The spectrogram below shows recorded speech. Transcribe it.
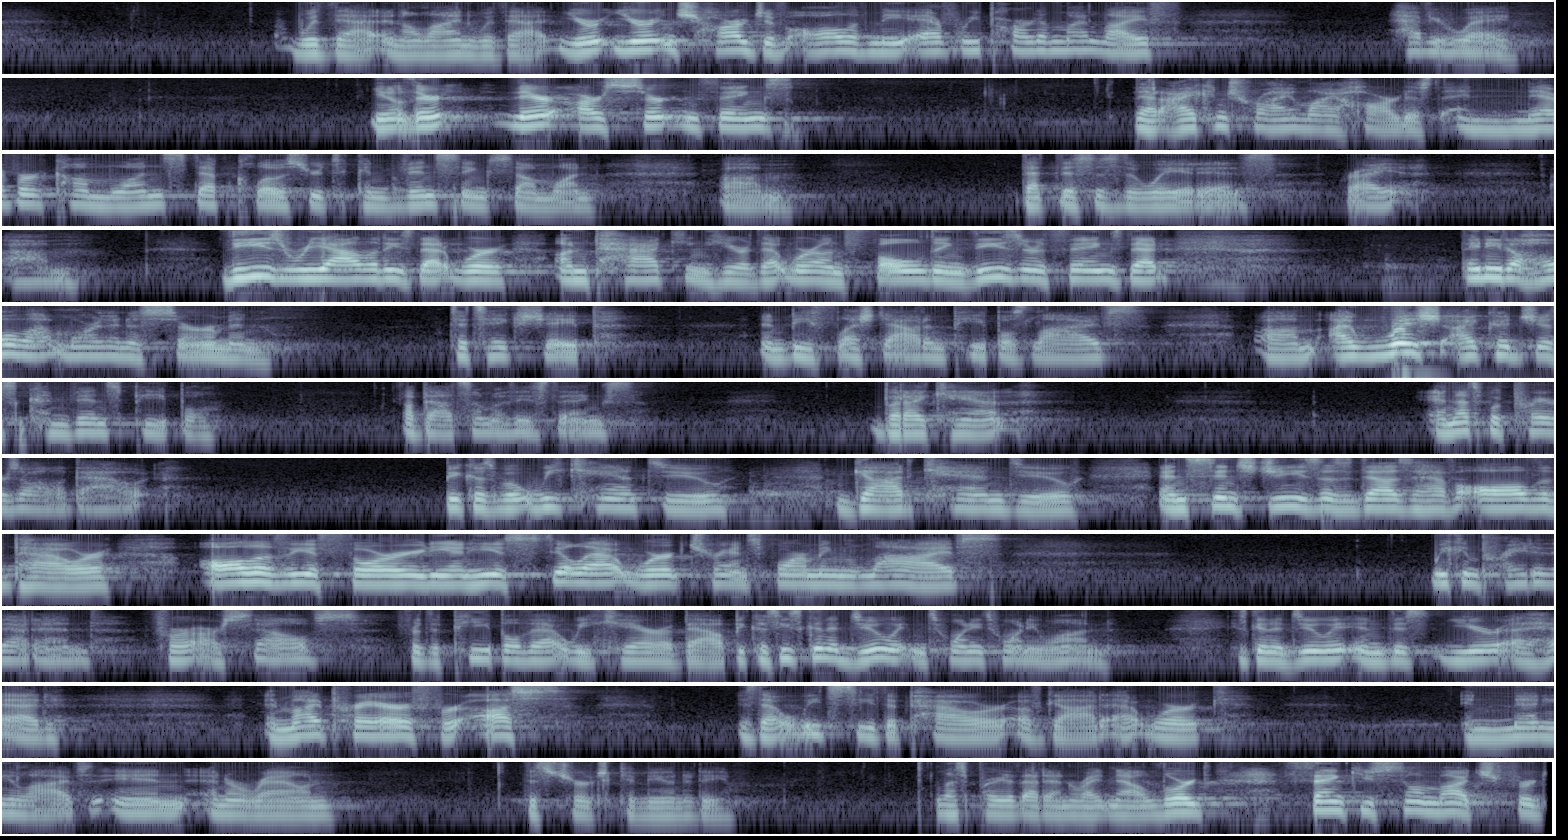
with that and align with that. You're, you're in charge of all of me, every part of my life. Have your way. You know, there, there are certain things that I can try my hardest and never come one step closer to convincing someone um, that this is the way it is, right? Um, these realities that we're unpacking here, that we're unfolding, these are things that they need a whole lot more than a sermon to take shape and be fleshed out in people's lives. Um, I wish I could just convince people about some of these things, but I can't. And that's what prayer is all about. Because what we can't do God can do. And since Jesus does have all the power, all of the authority and He is still at work transforming lives, we can pray to that end for ourselves, for the people that we care about, because He's going to do it in 2021. He's going to do it in this year ahead. And my prayer for us is that we'd see the power of God at work in many lives in and around this church community. Let's pray to that end right now. Lord, thank you so much for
